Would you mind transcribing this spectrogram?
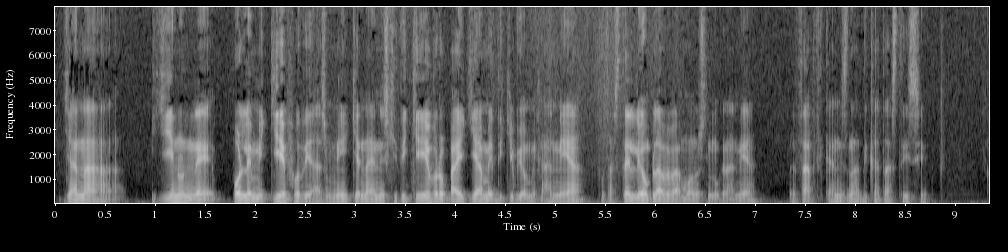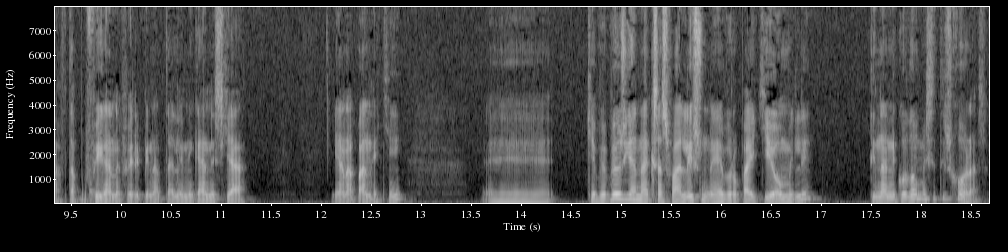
για να γίνουν πολεμικοί εφοδιασμοί και να ενισχυθεί και η ευρωπαϊκή αμυντική βιομηχανία, που θα στέλνει όπλα βέβαια μόνο στην Ουκρανία. Δεν θα έρθει κανείς να αντικαταστήσει αυτά που φύγανε φερρυπίν από τα ελληνικά νησιά για να πάνε εκεί. Ε, και βεβαίως για να εξασφαλίσουν οι ευρωπαϊκοί όμιλοι την ανοικοδόμηση της χώρας.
